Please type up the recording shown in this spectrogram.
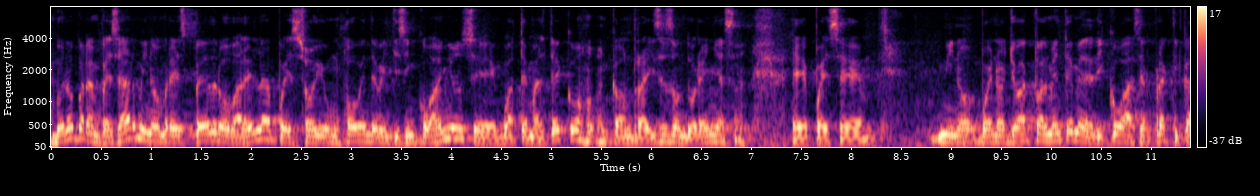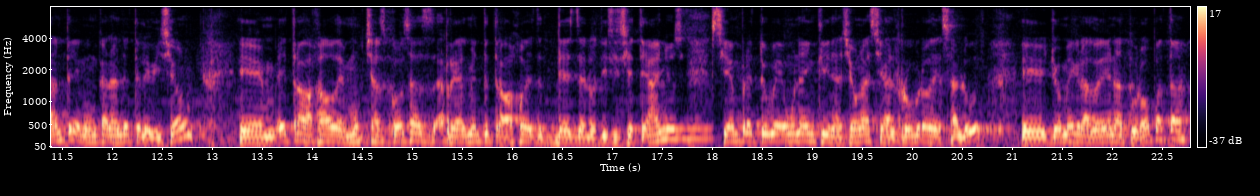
Bueno, para empezar, mi nombre es Pedro Varela, pues soy un joven de 25 años, eh, guatemalteco, con raíces hondureñas. Eh, pues eh, bueno, yo actualmente me dedico a ser practicante en un canal de televisión. Em, he trabajado de muchas cosas, realmente trabajo desde, los 17 años. Siempre tuve una inclinación hacia el rubro de salud. Eh, yo me gradué de naturópata,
